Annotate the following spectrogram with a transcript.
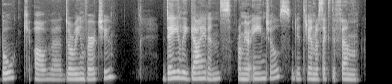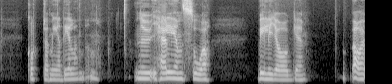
bok av eh, Doreen Virtue Daily Guidance from Your Angels och det är 365 korta meddelanden. Nu i helgen så ville jag, eh, ja,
